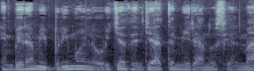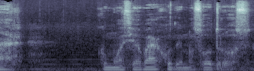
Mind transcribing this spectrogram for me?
en ver a mi primo en la orilla del yate mirando hacia el mar, como hacia abajo de nosotros.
